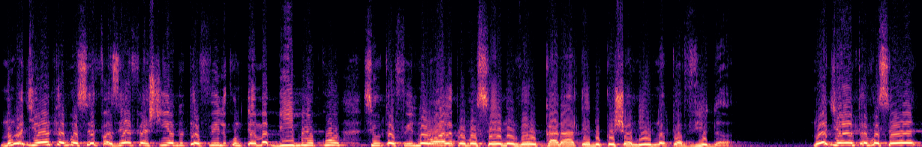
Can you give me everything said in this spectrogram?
Não adianta você fazer a festinha do teu filho com tema bíblico se o teu filho não olha para você e não vê o caráter do cristianismo na tua vida. Não adianta você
